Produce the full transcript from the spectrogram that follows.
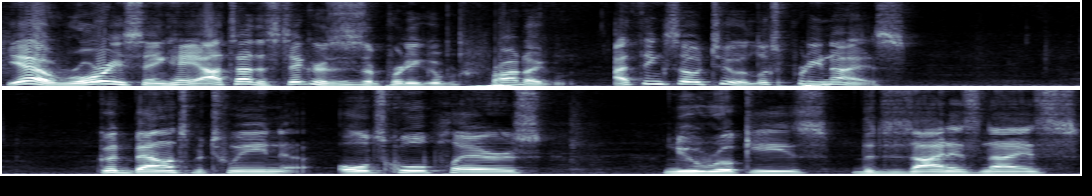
Yeah, Rory's saying, "Hey, outside the stickers, this is a pretty good product." I think so too. It looks pretty nice. Good balance between old school players, new rookies. The design is nice.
